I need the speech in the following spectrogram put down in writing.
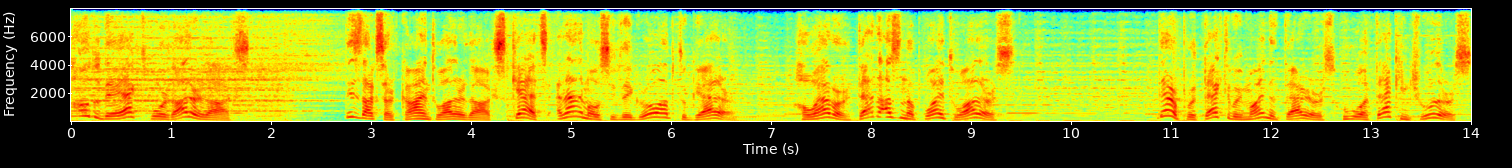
How do they act toward other dogs? These dogs are kind to other dogs, cats and animals if they grow up together. However, that doesn't apply to others. They are protectively minded terriers who will attack intruders.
